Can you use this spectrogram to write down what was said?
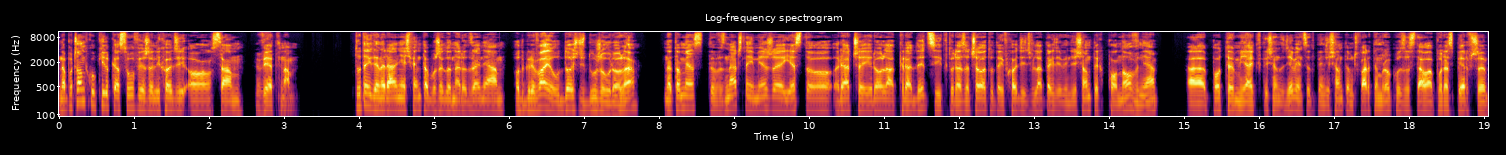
Na początku kilka słów, jeżeli chodzi o sam Wietnam. Tutaj generalnie święta Bożego Narodzenia odgrywają dość dużą rolę, natomiast w znacznej mierze jest to raczej rola tradycji, która zaczęła tutaj wchodzić w latach 90. ponownie, po tym jak w 1954 roku została po raz pierwszy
